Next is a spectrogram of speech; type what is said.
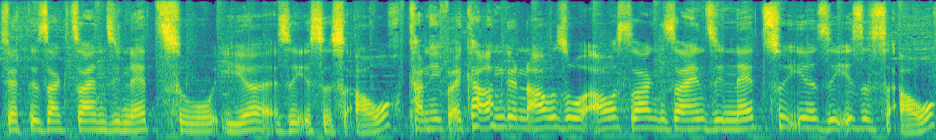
Sie hat gesagt, seien Sie nett zu ihr, sie ist es auch. Kann ich bei Karin genauso aussagen, seien Sie nett zu ihr, sie ist es auch.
